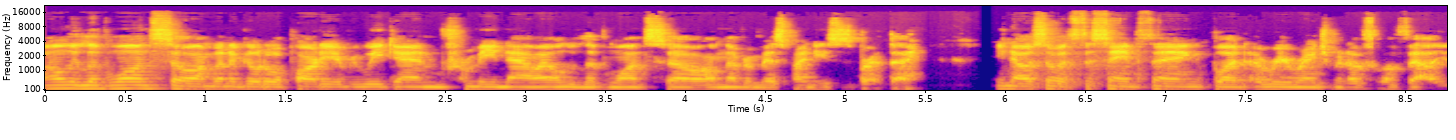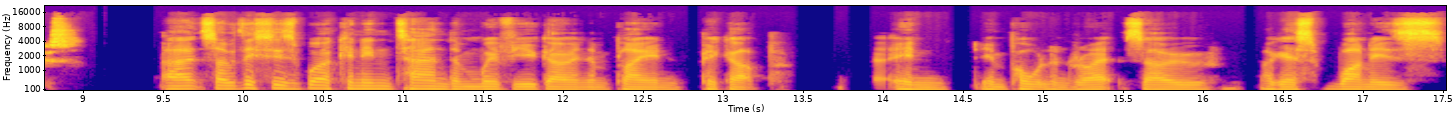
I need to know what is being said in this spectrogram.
I only live once, so I'm going to go to a party every weekend. For me now, I only live once, so I'll never miss my niece's birthday. You know, so it's the same thing, but a rearrangement of, of values. Uh, so this is working in tandem with you going and playing pickup in in Portland, right? So I guess one is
